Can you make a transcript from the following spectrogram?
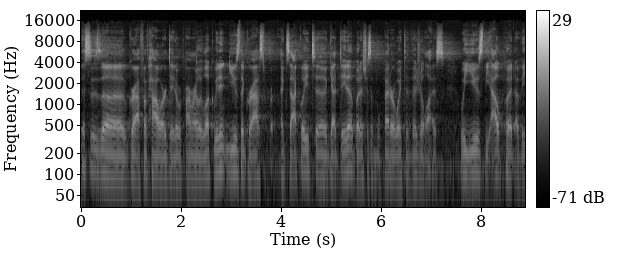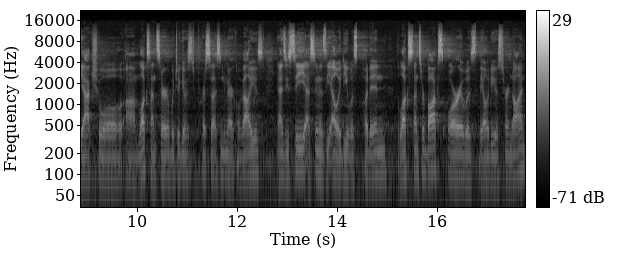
This is a graph of how our data would primarily look. We didn't use the graphs exactly to get data, but it's just a better way to visualize. We use the output of the actual um, lux sensor, which would give us precise numerical values. And as you see, as soon as the LED was put in the lux sensor box, or it was the LED was turned on,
